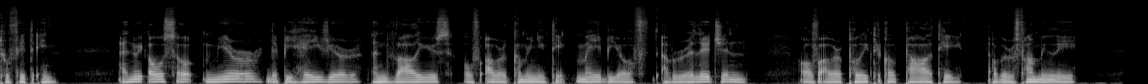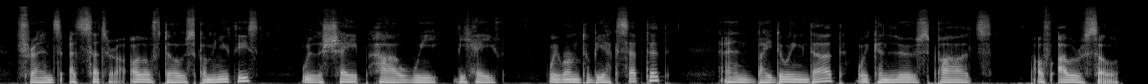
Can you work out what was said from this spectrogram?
to fit in. And we also mirror the behavior and values of our community, maybe of our religion, of our political party, our family, friends, etc. All of those communities will shape how we behave. We want to be accepted, and by doing that, we can lose parts of ourselves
